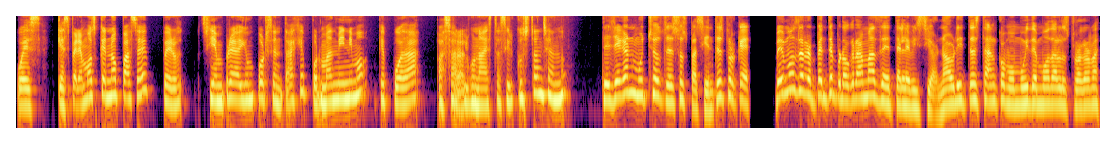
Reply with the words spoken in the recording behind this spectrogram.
pues que esperemos que no pase, pero siempre hay un porcentaje, por más mínimo, que pueda pasar alguna de estas circunstancias, ¿no? Te llegan muchos de esos pacientes porque vemos de repente programas de televisión, Ahorita están como muy de moda los programas,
